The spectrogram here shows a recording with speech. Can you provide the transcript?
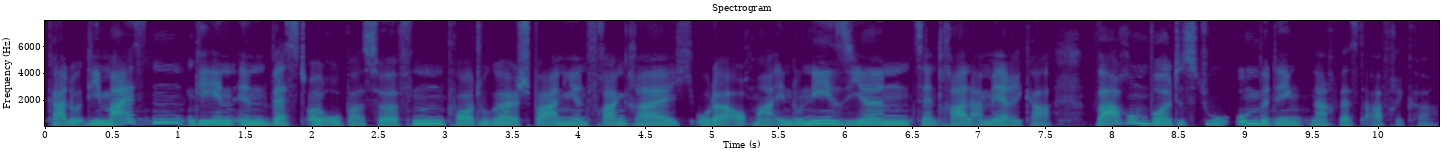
Carlo, die meisten gehen in Westeuropa surfen, Portugal, Spanien, Frankreich oder auch mal Indonesien, Zentralamerika. Warum wolltest du unbedingt nach Westafrika?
